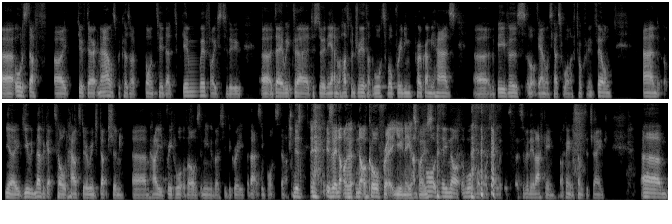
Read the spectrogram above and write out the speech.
Uh, all the stuff I do with Derek now is because I volunteered there to begin with. I used to do uh, a day a week there just doing the animal husbandry, like the watervole breeding program he has, uh, the beavers, a lot of the animals he has for wildlife photography and film. And you know, you would never get told how to do a reintroduction, um, how you breed water voles in a university degree, but that's important stuff. Is, is there not a, not a call for it at uni? I suppose. Unfortunately, not. The water module is severely lacking. I think it's something to change. Um,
